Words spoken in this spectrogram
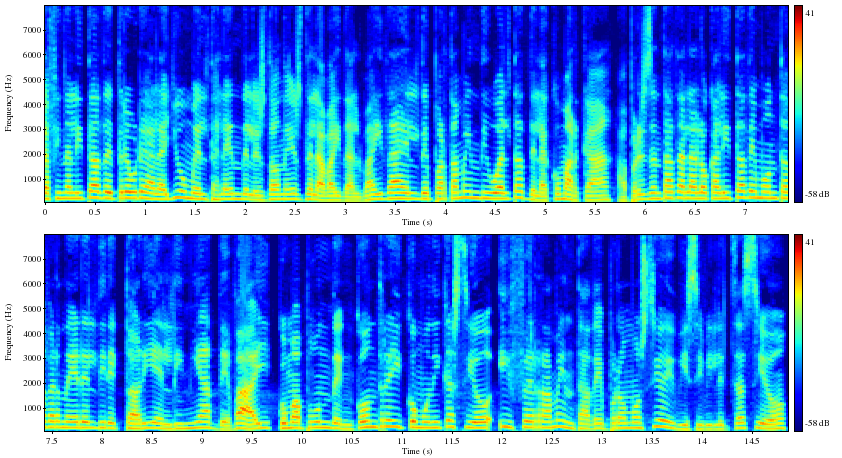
la finalitat de treure a la llum el talent de les dones de la Vall d'Albaida, el Departament d'Igualtat de la comarca ha presentat a la localitat de Montaverner el directori en línia de Vall com a punt d'encontre i comunicació i ferramenta de promoció i visibilització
